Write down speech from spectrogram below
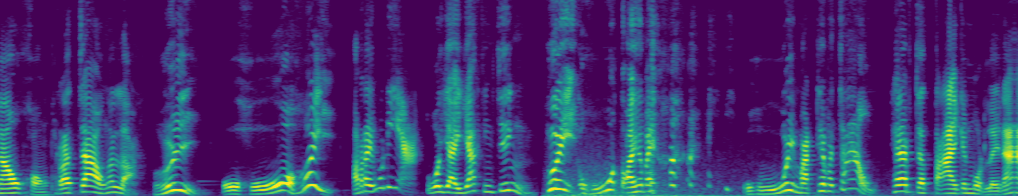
เงาของพระเจ้างั้นเหรอเฮ้ย โอ้โห เฮ้ย อะไรวะเนี่ย ตัวใหญ่ยักษ์จริง ๆ เฮ้ย โอ้โห ต่อยเข้าไป โอ้โหหมัดเทพเจ้า แทบจะตายกันหมดเลยนะ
